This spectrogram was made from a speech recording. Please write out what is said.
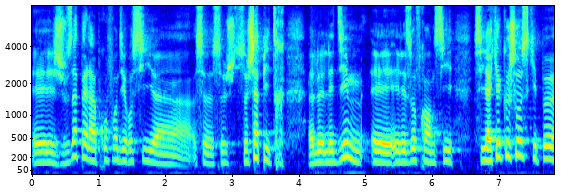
Et je vous appelle à approfondir aussi ce, chapitre, les dîmes et, les offrandes. S'il y a quelque chose qui peut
